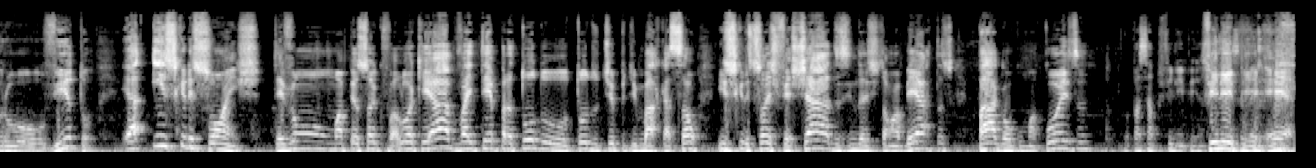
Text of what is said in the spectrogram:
pro Vitor, é inscrições. Teve um, uma pessoa que falou aqui, ah, vai ter para todo, todo tipo de embarcação, inscrições fechadas, ainda estão abertas, paga alguma coisa? Vou passar para Felipe. Felipe, é,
